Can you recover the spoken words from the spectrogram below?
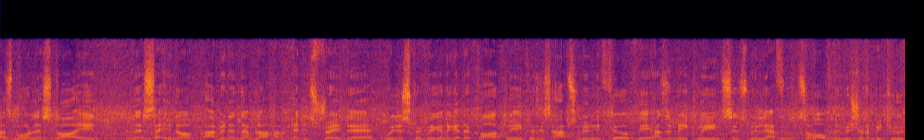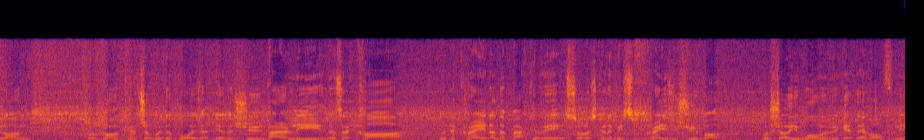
has more or less started. They're setting up. Abid and lot have headed straight there. We're just quickly gonna get the car clean because it's absolutely filthy. It hasn't been cleaned since we left, so hopefully we shouldn't be too long. We'll go and catch up with the boys at the other shoot. Apparently, there's a car with a crane on the back of it, so it's going to be some crazy shoot. But we'll show you more when we get there, hopefully.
